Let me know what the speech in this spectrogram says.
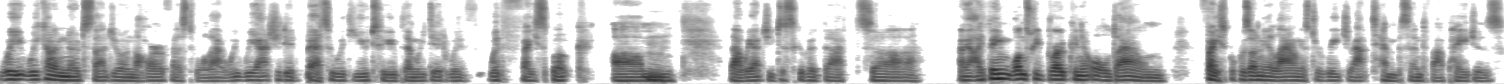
We we kind of noticed that during the horror festival that we, we actually did better with YouTube than we did with with Facebook. Um mm that we actually discovered that uh, I, I, think once we'd broken it all down, Facebook was only allowing us to reach about 10% of our pages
